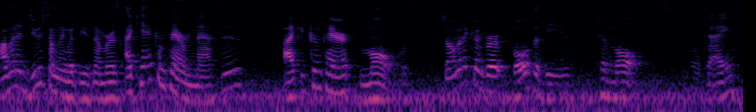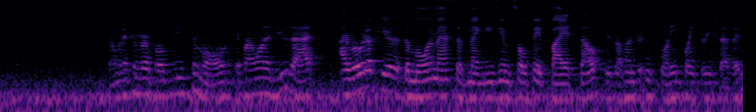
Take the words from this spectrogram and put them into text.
I'm going to do something with these numbers. I can't compare masses. I could compare moles. So I'm going to convert both of these to moles, okay? So I'm going to convert both of these to moles. If I want to do that, I wrote up here that the molar mass of magnesium sulfate by itself is 120.37.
